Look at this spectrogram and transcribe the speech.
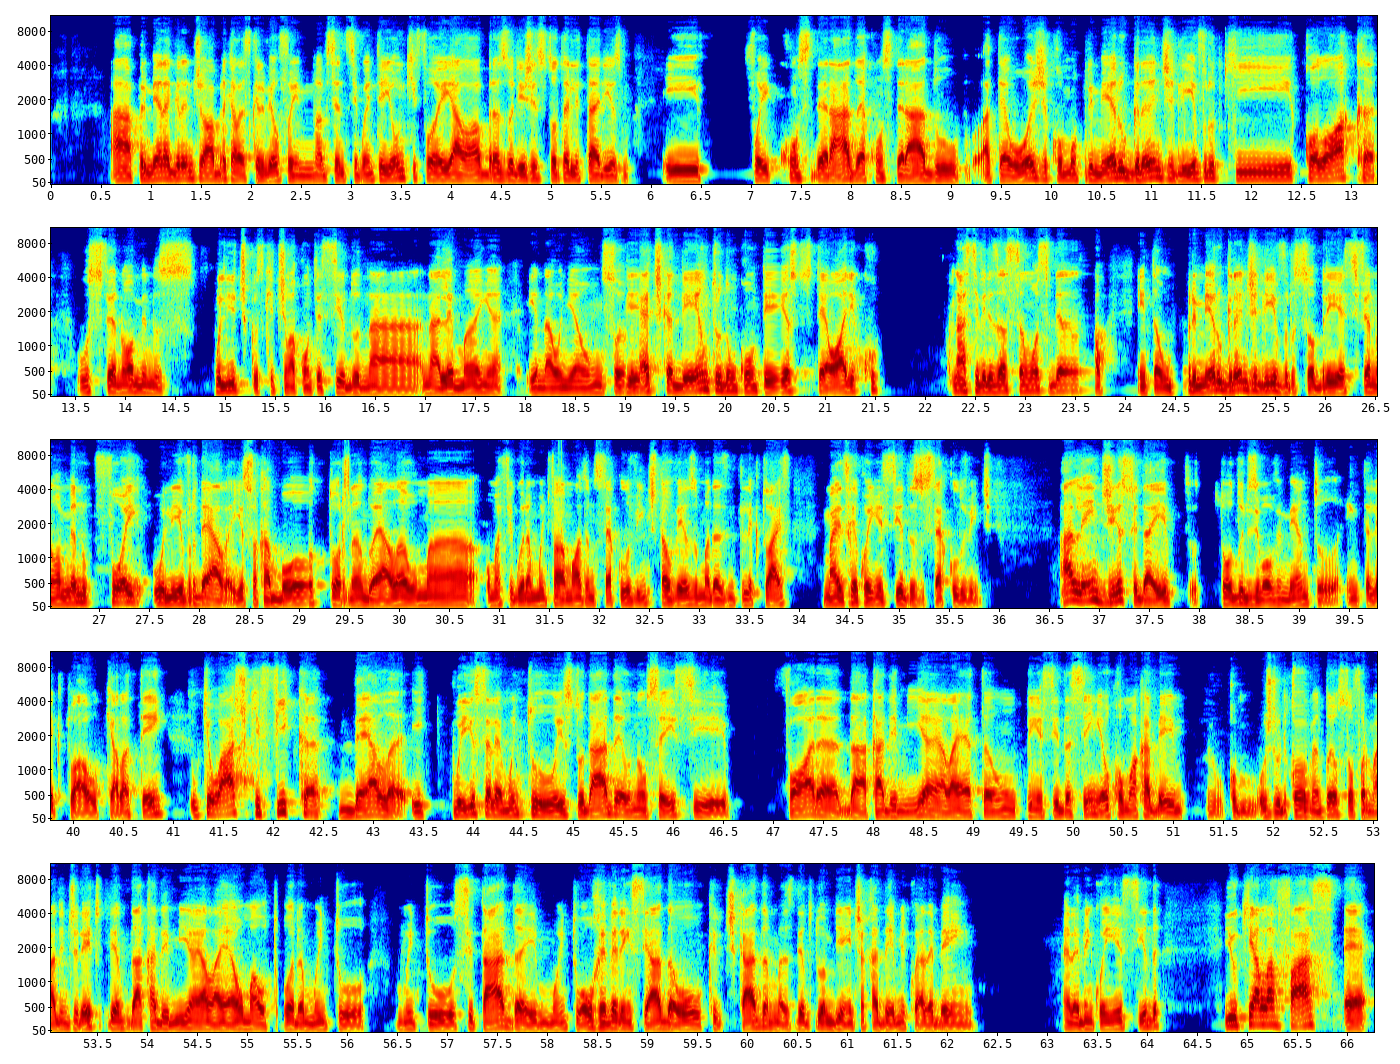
A primeira grande obra que ela escreveu foi em 1951, que foi a obra As Origens do Totalitarismo. E foi considerado, é considerado até hoje como o primeiro grande livro que coloca os fenômenos políticos que tinham acontecido na, na Alemanha e na União Soviética dentro de um contexto teórico na civilização ocidental. Então, o primeiro grande livro sobre esse fenômeno foi o livro dela, e isso acabou tornando ela uma, uma figura muito famosa no século XX, talvez uma das intelectuais mais reconhecidas do século XX. Além disso, e daí todo o desenvolvimento intelectual que ela tem, o que eu acho que fica dela, e por isso ela é muito estudada, eu não sei se fora da academia ela é tão conhecida assim, eu como acabei como o Júlio comentou, eu sou formado em direito. Dentro da academia, ela é uma autora muito muito citada e muito ou reverenciada ou criticada, mas dentro do ambiente acadêmico ela é bem ela é bem conhecida. E o que ela faz é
